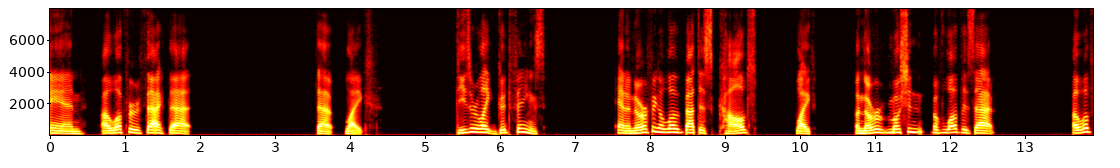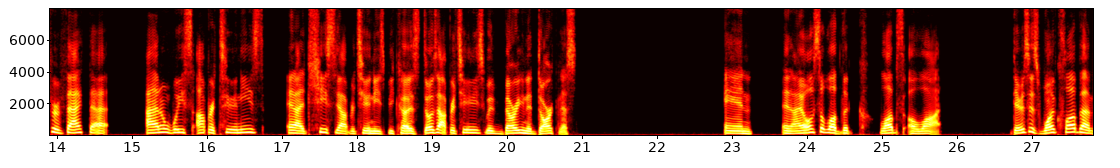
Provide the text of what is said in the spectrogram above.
And I love for the fact that that like these are like good things. And another thing I love about this college, like another emotion of love is that I love for the fact that I don't waste opportunities and I chase the opportunities because those opportunities would bury in the darkness. And and I also love the clubs a lot. There's this one club that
